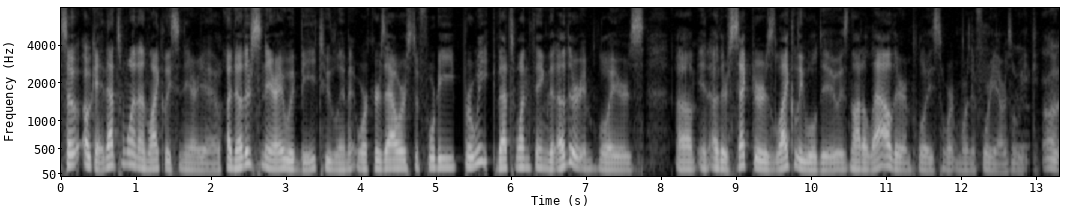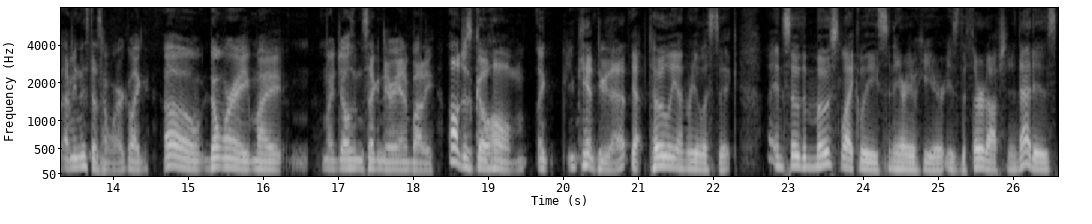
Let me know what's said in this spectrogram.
so okay, that's one unlikely scenario. Another scenario would be to limit workers' hours to forty per week. That's one thing that other employers um, in other sectors likely will do is not allow their employees to work more than forty hours a week. Well, I mean, this doesn't work. Like, oh, don't worry, my my gel's in the secondary antibody. I'll just go home. Like, you can't do that. Yeah, totally unrealistic. And so the most likely scenario here is the third option, and that is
